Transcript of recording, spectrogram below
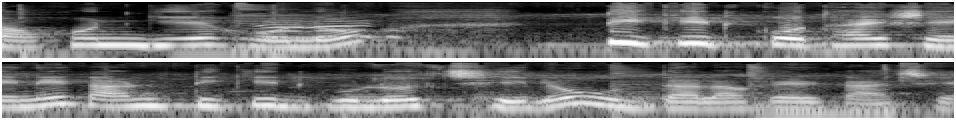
তখন গিয়ে হলো টিকিট কোথায় সেই নিয়ে, কারণ টিকিটগুলো ছিল উদ্যালকের কাছে।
